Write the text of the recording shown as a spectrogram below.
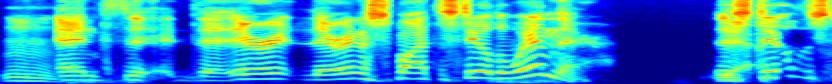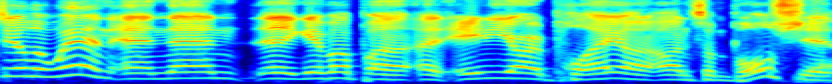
Mhm. And th- th- they're they're in a spot to steal the win there. They Yeah. steal steal the win, and then they give up a, an 80 yard play on, on some bullshit.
